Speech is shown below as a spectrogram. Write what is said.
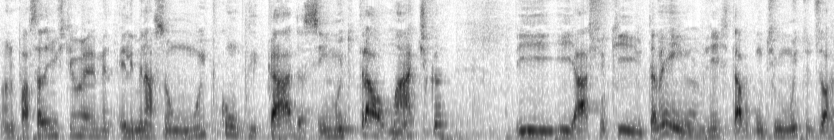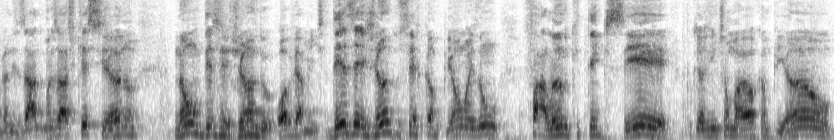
Ano passado a gente teve uma eliminação muito complicada, assim, muito traumática. E, e acho que também a gente estava com um time muito desorganizado, mas acho que esse ano não desejando, obviamente, desejando ser campeão, mas não falando que tem que ser, porque a gente é o maior campeão.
